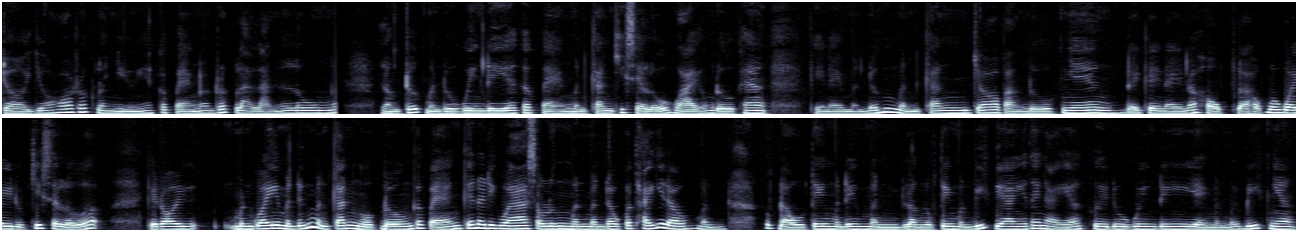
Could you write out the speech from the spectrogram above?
trời gió rất là nhiều nha các bạn nó rất là lạnh luôn đó. Lần trước mình đưa Quyên đi á các bạn mình canh chiếc xe lửa hoài không được ha. Kỳ này mình đứng mình canh cho bằng được nha. Để kỳ này nó hụt là không có quay được chiếc xe lửa. Kỳ rồi mình quay, mình đứng, mình canh ngược đường các bạn. Cái nó đi qua, sau lưng mình mình đâu có thấy đâu. Mình lúc đầu tiên mình đi, mình, lần đầu tiên mình biết ga như thế này á, khi đưa Quyên đi như vậy mình mới biết nha.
